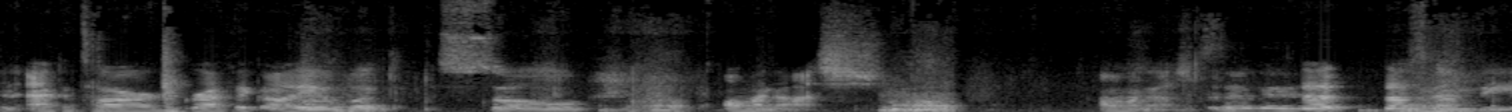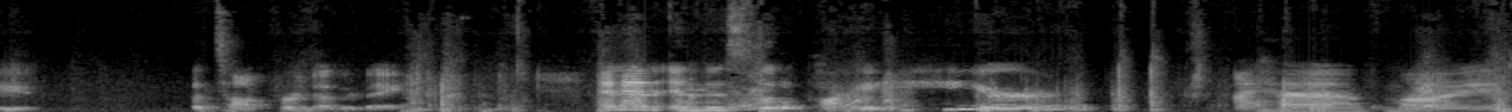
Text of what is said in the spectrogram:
an ACOTAR graphic audiobook. So, oh my gosh. Oh my gosh. So good. That, that's going to be a talk for another day. And then in this little pocket here, I have my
